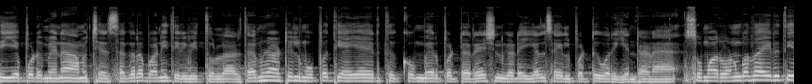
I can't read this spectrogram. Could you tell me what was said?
செய்யப்படும் என அமைச்சர் சக்கரபாணி தெரிவித்துள்ளார். தமிழ்நாட்டில் முப்பத்தி ஐயாயிரத்துக்கும் மேற்பட்ட ரேஷன் கடைகள் செயல்பட்டு வருகின்றன. சுமார் ஒன்பதாயிரத்தி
